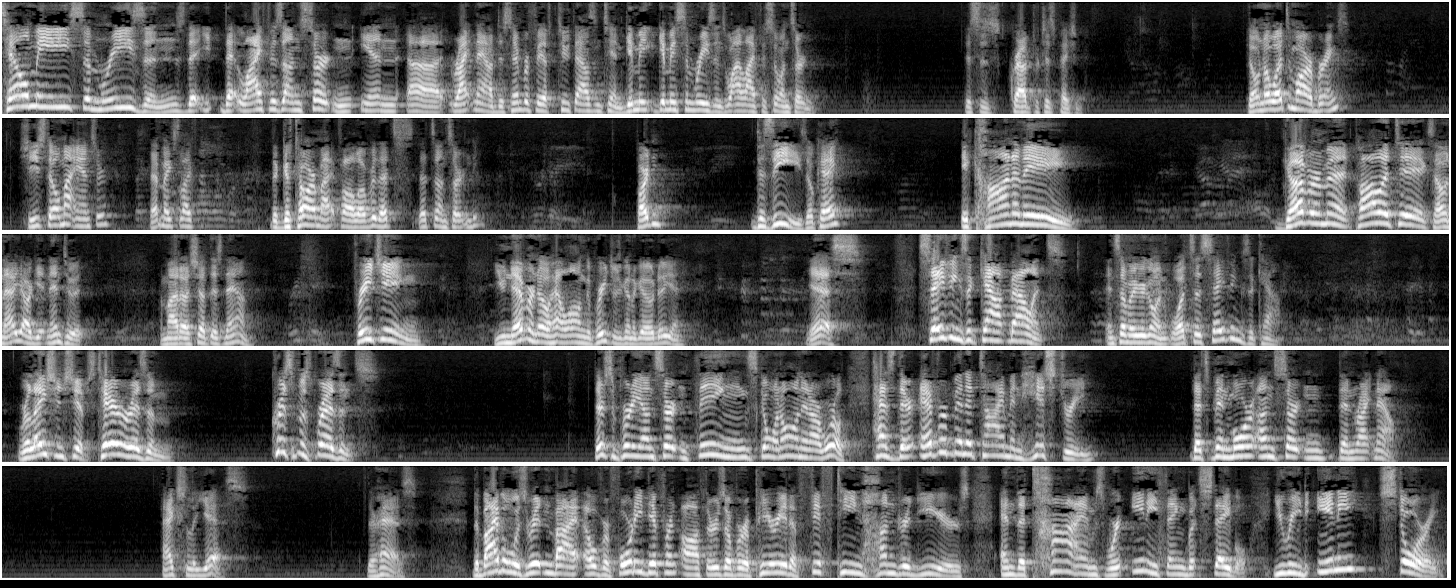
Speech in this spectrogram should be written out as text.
Tell me some reasons that, that life is uncertain in, uh, right now, December 5th, 2010. Give me, give me some reasons why life is so uncertain. This is crowd participation. Don't know what tomorrow brings. She stole my answer. That makes life. The guitar might fall over. That's, that's uncertainty. Pardon? Disease, okay? Economy. Government, politics. Oh, now y'all getting into it. I might have shut this down. Preaching. Preaching. You never know how long the preacher's going to go, do you? Yes. Savings account balance. And some of you are going, what's a savings account? Relationships, terrorism, Christmas presents. There's some pretty uncertain things going on in our world. Has there ever been a time in history that's been more uncertain than right now? Actually, yes. There has. The Bible was written by over 40 different authors over a period of 1500 years, and the times were anything but stable. You read any story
